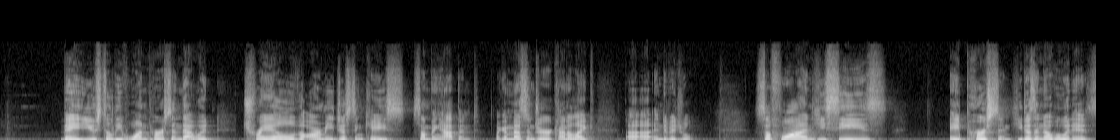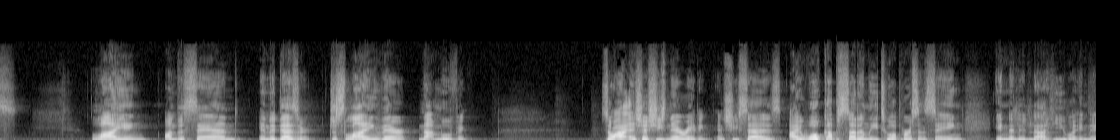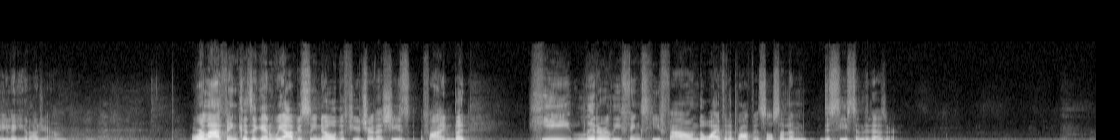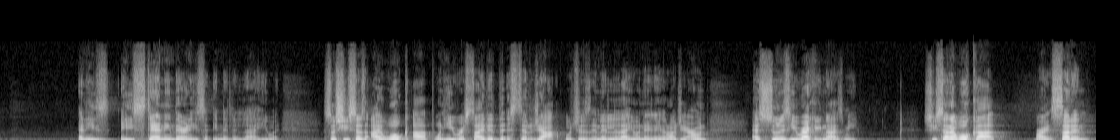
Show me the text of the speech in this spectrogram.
they used to leave one person that would trail the army just in case something happened, like a messenger kind of like uh, uh, individual. Safwan, he sees a person, he doesn't know who it is, lying on the sand in the desert, just lying there, not moving. So Aisha, she's narrating, and she says, I woke up suddenly to a person saying, Inna lillahi wa inna ilayhi raji'un. We're laughing because, again, we obviously know the future that she's fine, but he literally thinks he found the wife of the Prophet ﷺ deceased in the desert. and he's he's standing there and he's inna so she says, I woke up when he recited the istirja, which is inna wa inna ilayhi as soon as he recognized me. She said, I woke up, right, sudden,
